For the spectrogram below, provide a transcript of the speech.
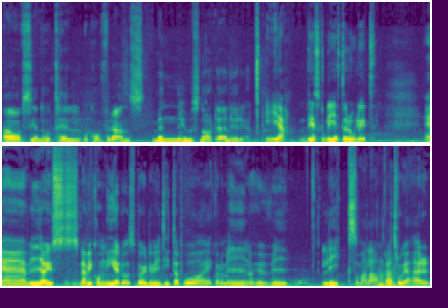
avseende hotell och konferens. Men nu snart är ni det. Ja, det ska bli jätteroligt. Eh, vi har ju, s- när vi kom ner då så började vi titta på ekonomin och hur vi, liksom alla andra tror jag här,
